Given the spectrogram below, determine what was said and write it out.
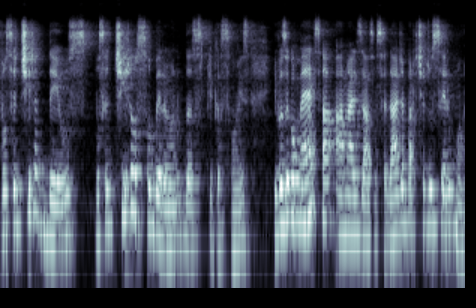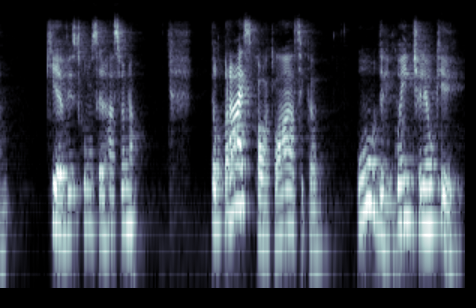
Você tira Deus, você tira o soberano das explicações e você começa a analisar a sociedade a partir do ser humano, que é visto como um ser racional. Então, para a escola clássica, o delinquente ele é o quê?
